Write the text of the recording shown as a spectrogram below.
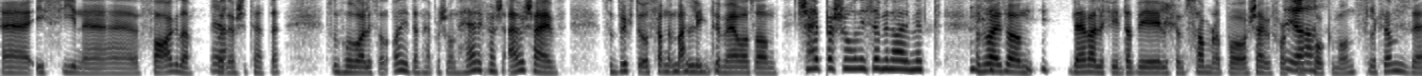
eh, i sine fag da, på Ja. universitetet. Som hun var litt sånn Oi, denne personen her er kanskje òg skeiv. Så brukte hun å sende melding til meg og var sånn Skeiv person i seminaret mitt! Og så var jeg sånn Det er veldig fint at vi liksom samler på skeive folk Ja. som Pokémons, liksom. Det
